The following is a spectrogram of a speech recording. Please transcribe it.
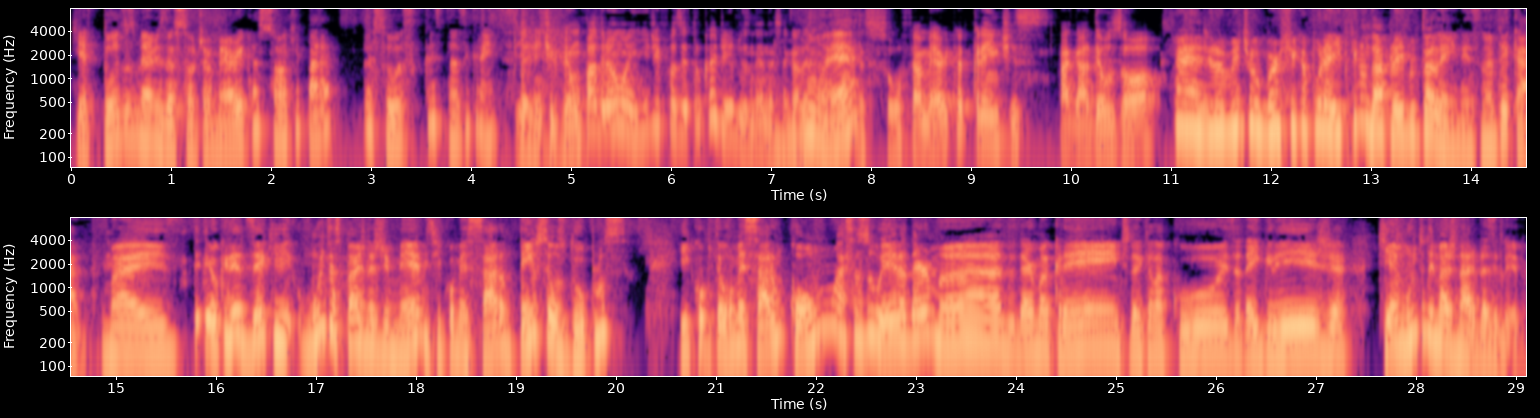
que é todos os memes da South America, só que para pessoas cristãs e crentes. E a gente vê um padrão aí de fazer trocadilhos, né, nessa galera. Não é? É South America Crentes. H. É, geralmente o humor fica por aí, porque não dá pra ir muito além, né? Senão é pecado. Mas eu queria dizer que muitas páginas de memes que começaram têm os seus duplos. E então, começaram com essa zoeira da irmã, da irmã crente, daquela coisa, da igreja, que é muito do imaginário brasileiro.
